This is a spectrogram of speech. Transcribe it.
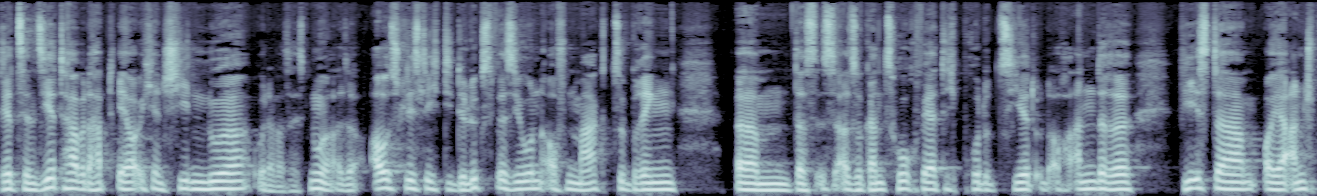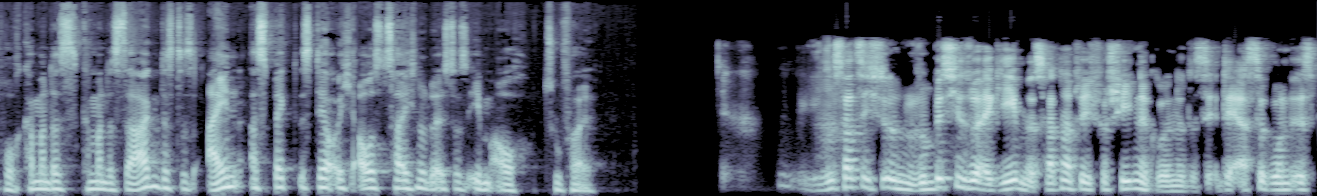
rezensiert habe, da habt ihr euch entschieden, nur, oder was heißt nur, also ausschließlich die Deluxe-Version auf den Markt zu bringen. Ähm, das ist also ganz hochwertig produziert und auch andere. Wie ist da euer Anspruch? Kann man das, kann man das sagen, dass das ein Aspekt ist, der euch auszeichnet oder ist das eben auch Zufall? Das hat sich so, ein bisschen so ergeben. Das hat natürlich verschiedene Gründe. Das, der erste Grund ist,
